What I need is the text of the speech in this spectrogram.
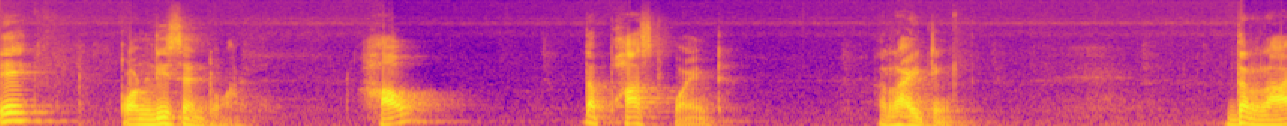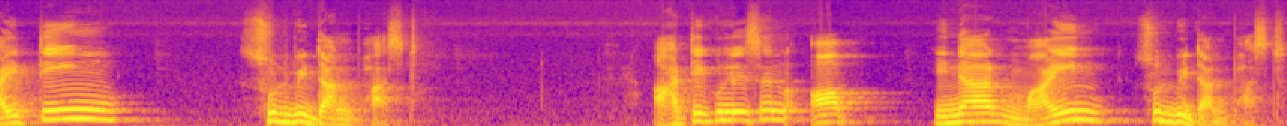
a conditioned one. How? The first point, writing. The writing should be done first. Articulation of inner mind should be done first.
